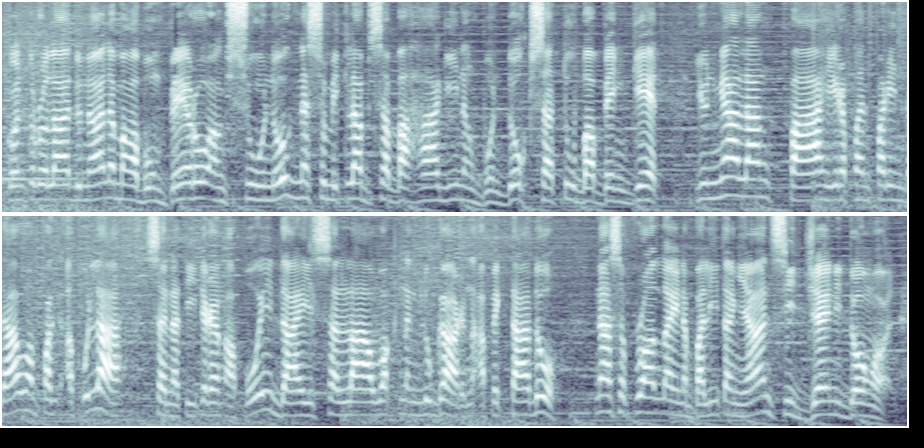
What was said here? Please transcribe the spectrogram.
Kontrolado na ng mga bumbero ang sunog na sumiklab sa bahagi ng bundok sa Tuba, Benguet. Yun nga lang, pahirapan pa rin daw ang pag-apula sa natitirang apoy dahil sa lawak ng lugar na apektado. Nasa frontline ng balitang yan si Jenny Dongon.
